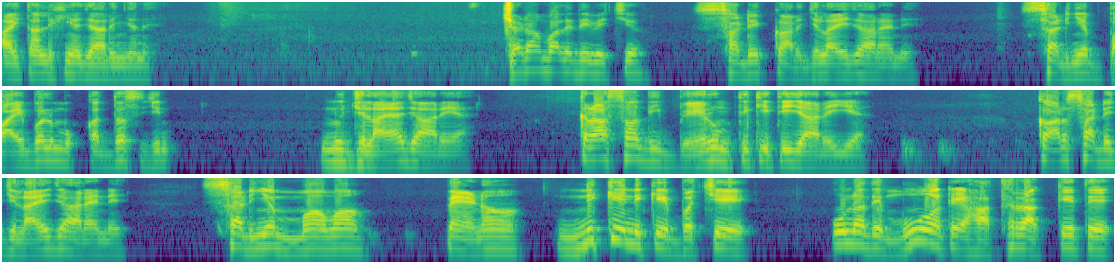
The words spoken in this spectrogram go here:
ਆਇਤਾਂ ਲਿਖੀਆਂ ਜਾ ਰਹੀਆਂ ਨੇ। ਜੜਾਂ ਵਾਲੇ ਦੇ ਵਿੱਚ ਸਾਡੇ ਘਰ ਜਲਾਏ ਜਾ ਰਹੇ ਨੇ। ਸਾਡੀਆਂ ਬਾਈਬਲ ਮੁਕੱਦਸ ਜਿਨ ਨੂੰ ਜਲਾਇਆ ਜਾ ਰਿਹਾ ਹੈ। ਕਰਾਸਾਂ ਦੀ ਬੇਰੁਮਤੀ ਕੀਤੀ ਜਾ ਰਹੀ ਹੈ। ਘਰ ਸਾਡੇ ਜਲਾਏ ਜਾ ਰਹੇ ਨੇ। ਸਾਡੀਆਂ ਮਾਵਾਂ, ਭੈਣਾਂ ਨਿੱਕੇ ਨਿੱਕੇ ਬੱਚੇ ਉਹਨਾਂ ਦੇ ਮੂੰਹਾਂ ਤੇ ਹੱਥ ਰੱਖ ਕੇ ਤੇ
